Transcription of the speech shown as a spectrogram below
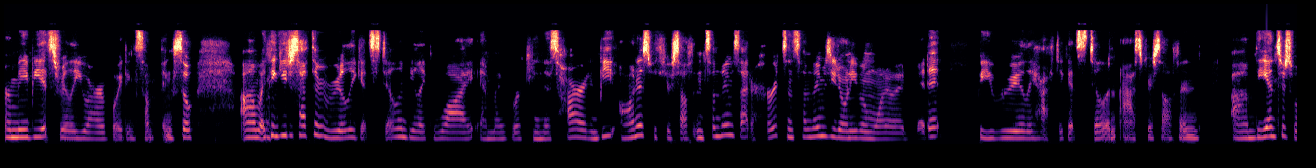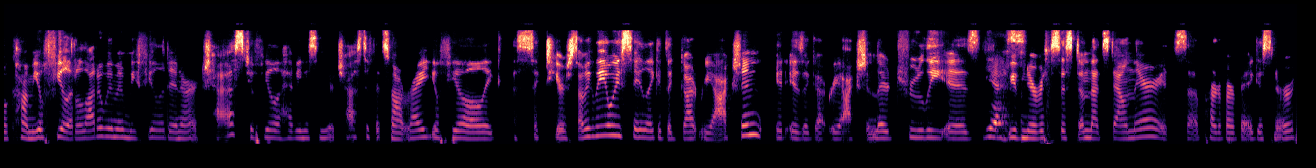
or maybe it's really you are avoiding something. So um, I think you just have to really get still and be like, why am I working this hard? And be honest with yourself. And sometimes that hurts, and sometimes you don't even want to admit it but you really have to get still and ask yourself. And um, the answers will come. You'll feel it. A lot of women, we feel it in our chest. You'll feel a heaviness in your chest if it's not right. You'll feel like a sick to your stomach. They always say like it's a gut reaction. It is a gut reaction. There truly is. Yes. We have nervous system that's down there. It's a part of our vagus nerve,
